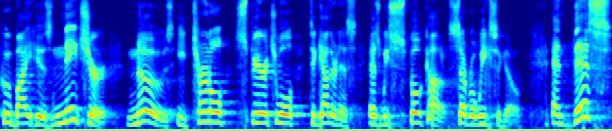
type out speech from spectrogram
who by his nature knows eternal spiritual togetherness, as we spoke of several weeks ago. And this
